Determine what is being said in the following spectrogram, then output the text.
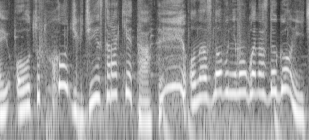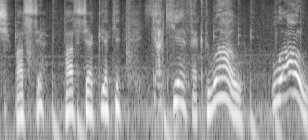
Ej, o co tu chodzi? Gdzie jest ta rakieta? Ona znowu nie mogła nas dogonić. Patrzcie, patrzcie, jak, jakie, jaki efekt, wow, wow.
